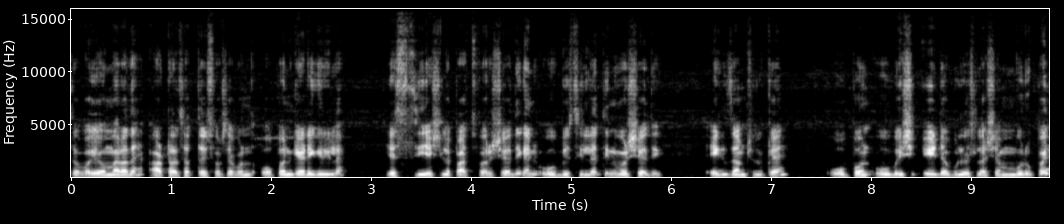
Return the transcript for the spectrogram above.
तर वयोमर्यादा आहे अठरा सत्तावीस वर्षापर्यंत ओपन कॅटेगरीला एस सी एस सीला पाच वर्ष अधिक आणि ओ बी सीला तीन वर्ष अधिक. एक्झाम शुल्क आहे. Open O B C A W एसला शंभर रुपये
